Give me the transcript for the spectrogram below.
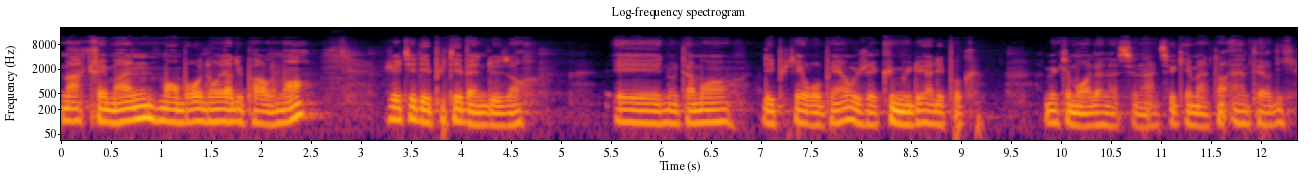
Marc Reyman, membre honoraire du Parlement. J'ai été député 22 ans, et notamment député européen où j'ai cumulé à l'époque avec le mandat national, ce qui est maintenant interdit.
